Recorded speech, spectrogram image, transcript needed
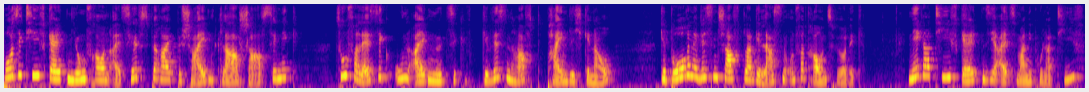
Positiv gelten Jungfrauen als hilfsbereit, bescheiden, klar, scharfsinnig, zuverlässig, uneigennützig, gewissenhaft, peinlich genau, geborene Wissenschaftler gelassen und vertrauenswürdig. Negativ gelten sie als manipulativ,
